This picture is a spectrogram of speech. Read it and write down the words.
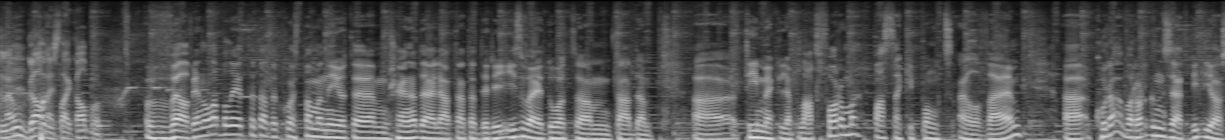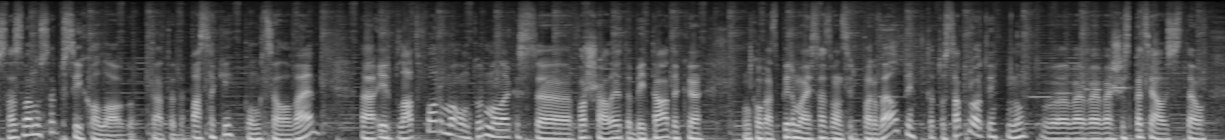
Nu, galvenais, lai kalpo. Vēl viena laba lieta, tātad, ko es pamanīju šajā nedēļā, tātad ir izveidota um, tāda uh, tīmekļa platforma, pasaki.lv, uh, kurā var organizēt video sazvanus ar psihologu. Tātad pasaki.lv uh, ir platforma, un tur, man liekas, uh, foršā lieta bija tāda, ka kaut kāds pirmais sazvans ir par velti, tad tu saproti, nu, vai, vai, vai šis speciālists tev uh,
